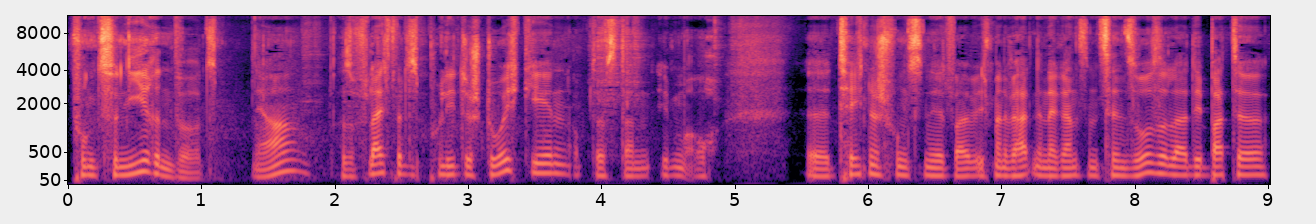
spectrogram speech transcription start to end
funktionieren wird. Ja, also vielleicht wird es politisch durchgehen, ob das dann eben auch äh, technisch funktioniert, weil ich meine, wir hatten in der ganzen Zensursola-Debatte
